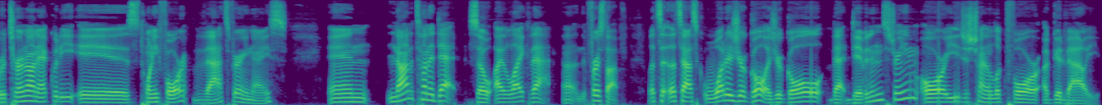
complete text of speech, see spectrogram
Return on equity is 24. That's very nice. And not a ton of debt. So I like that. Uh, first off, let's let's ask what is your goal? Is your goal that dividend stream, or are you just trying to look for a good value?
